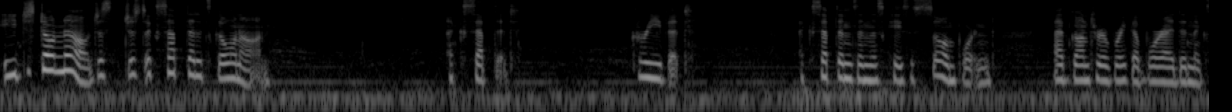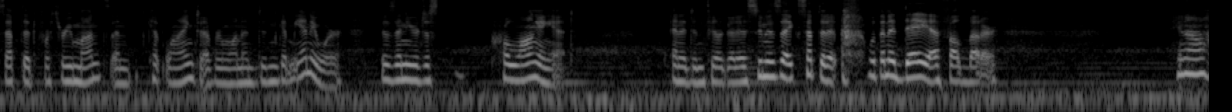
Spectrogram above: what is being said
You just don't know. Just just accept that it's going on accept it, grieve it. Acceptance in this case is so important. I've gone through a breakup where I didn't accept it for three months and kept lying to everyone and didn't get me anywhere because then you're just prolonging it and it didn't feel good. As soon as I accepted it, within a day I felt better. You know,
